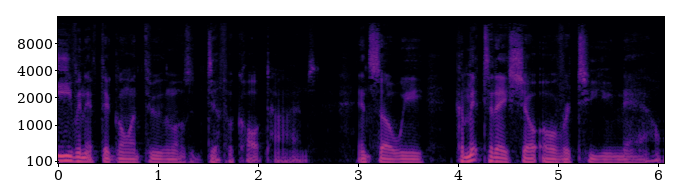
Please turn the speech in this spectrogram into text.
even if they're going through the most difficult times. And so we commit today's show over to you now.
